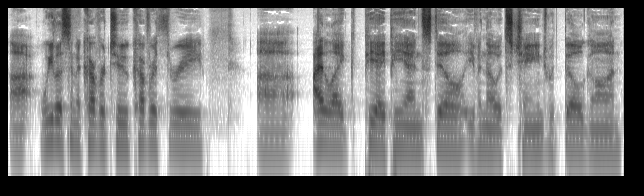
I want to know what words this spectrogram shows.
Uh, we listen to Cover Two, Cover Three. Uh, I like PAPN still, even though it's changed with Bill gone.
